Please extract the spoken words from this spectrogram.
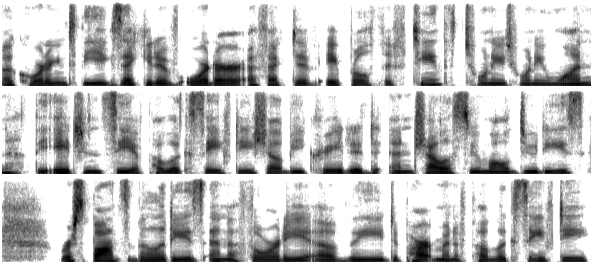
According to the executive order effective April 15th, 2021, the Agency of Public Safety shall be created and shall assume all duties, responsibilities, and authority of the Department of Public Safety,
